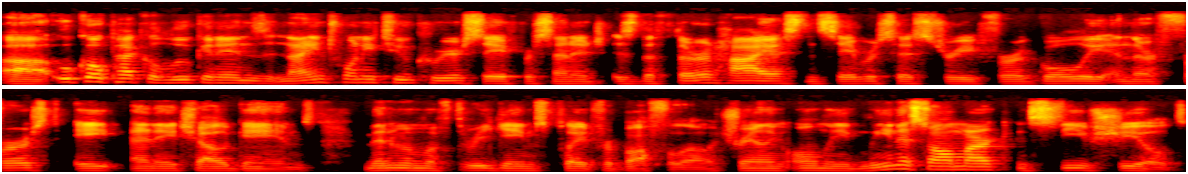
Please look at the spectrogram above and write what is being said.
Uh, Ukko-Pekka Luukkonen's 922 career save percentage is the third highest in Sabres history for a goalie in their first eight NHL games, minimum of three games played for Buffalo, trailing only Linus Ullmark and Steve Shields.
